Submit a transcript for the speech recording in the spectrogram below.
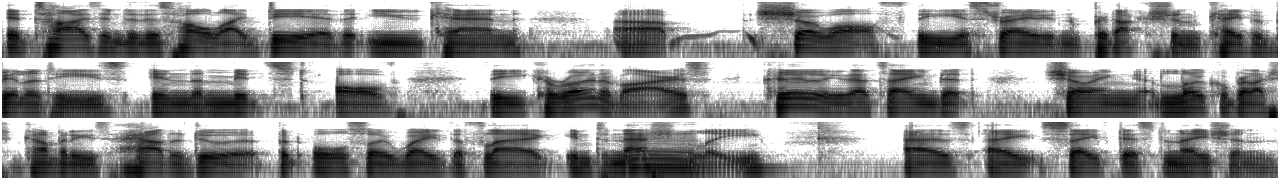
it ties into this whole idea that you can uh, show off the Australian production capabilities in the midst of the coronavirus. Clearly, that's aimed at showing local production companies how to do it, but also wave the flag internationally as a safe destination.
